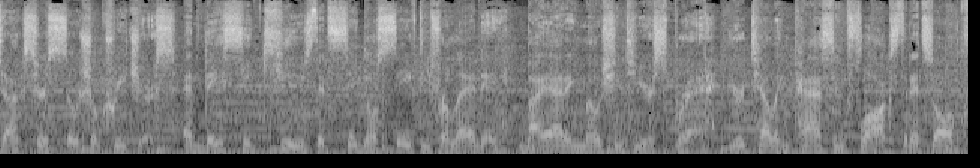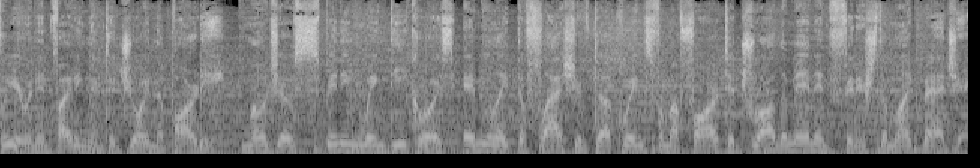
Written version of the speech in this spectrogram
Ducks are social creatures, and they seek cues that signal safety for landing. By adding motion to your spread, you're telling passing flocks that it's all clear and inviting them to join the party. Mojo's spinning wing decoys emulate the flash of duck wings from afar to draw them in and finish them like magic.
